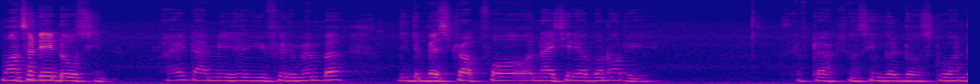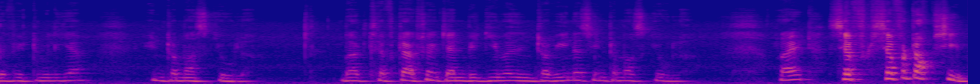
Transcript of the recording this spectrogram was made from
once a day dosing right? I mean, if you remember, the best drug for Neisseria gonorrhoeae, ceftriaxone single dose 250 milligram intramuscular. But ceftriaxone can be given intravenous intramuscular, right? Cef cefotaxime,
